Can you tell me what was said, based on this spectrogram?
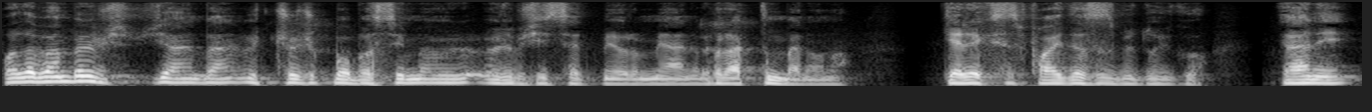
Valla ben böyle bir şey- yani ben üç çocuk babasıyım öyle, öyle bir şey hissetmiyorum yani. Bıraktım ben onu. Gereksiz, faydasız bir duygu. Yani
